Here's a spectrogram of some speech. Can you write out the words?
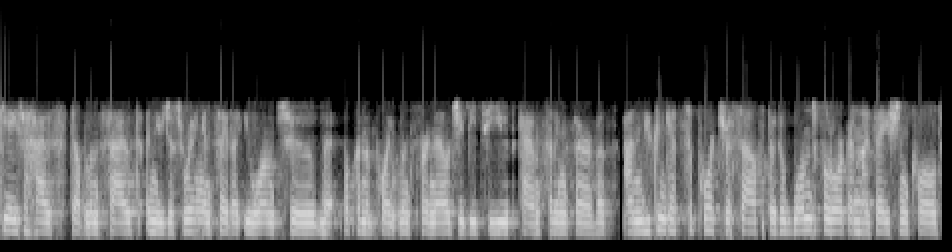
Pieta House, Dublin South, and you just ring and say that you want to book an appointment for an LGBT youth counselling service, and you can get support yourself. There's a wonderful organisation called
